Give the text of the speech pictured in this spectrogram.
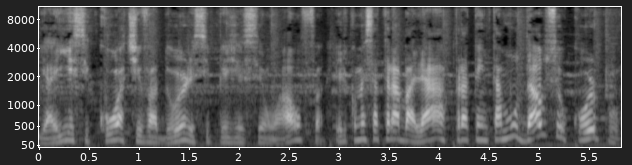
E aí esse coativador, esse esse PGC1 alfa, ele começa a trabalhar para tentar mudar o seu corpo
